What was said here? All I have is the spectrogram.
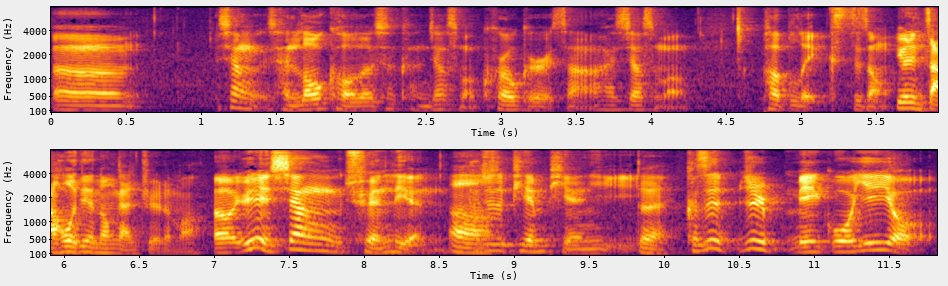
呃，像很 local 的，是可能叫什么 Kroger's 啊，还是叫什么 Publix 这种，有点杂货店那种感觉的吗？呃，有点像全联，它就是偏便宜。对。可是日美国也有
